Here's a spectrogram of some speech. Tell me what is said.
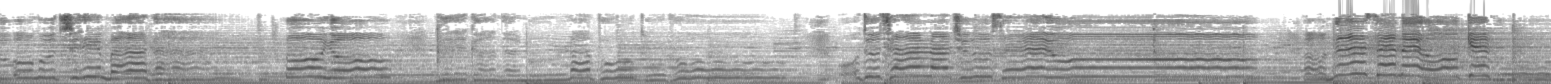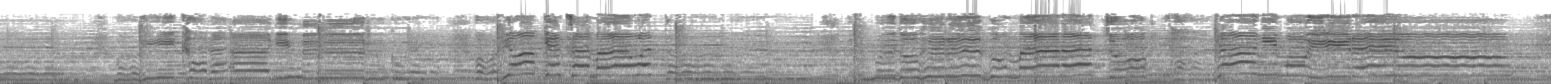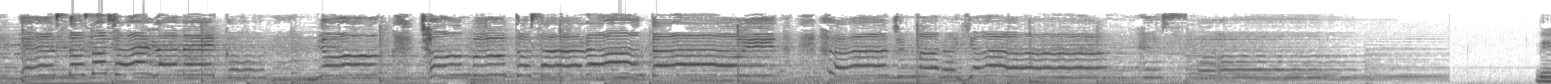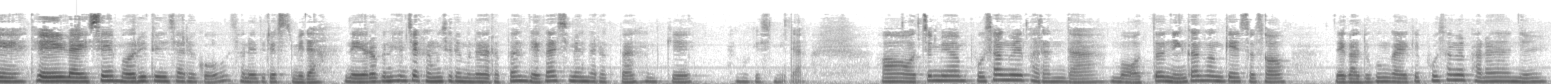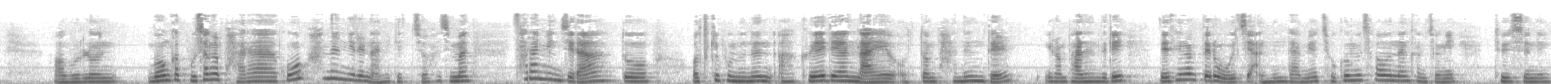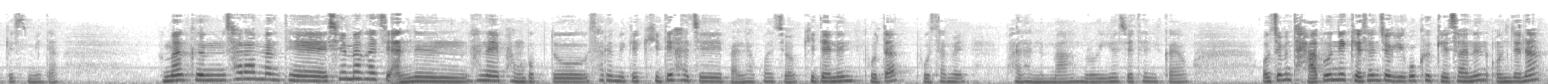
묻지 말아요. 내가 날 몰라보도록 모두 잘라주세요 네, 데일라이트의 머리들 자르고 전해드렸습니다. 네, 여러분 현재 강민철의 문화 다락방, 내가 지낸 다락방 함께 하고 계십니다. 어, 어쩌면 보상을 바란다. 뭐 어떤 인간관계에 있어서 내가 누군가에게 보상을 바라는 일, 어, 물론 무언가 보상을 바라고 하는 일은 아니겠죠. 하지만 사람인지라 또 어떻게 보면은 아 그에 대한 나의 어떤 반응들 이런 반응들이 내 생각대로 오지 않는다면 조금은 서운한 감정이 들 수는 있겠습니다. 그만큼 사람한테 실망하지 않는 하나의 방법도 사람에게 기대하지 말라고 하죠. 기대는 보다 보상을 바라는 마음으로 이어질 테니까요. 어쩌면 다분히 계산적이고 그 계산은 언제나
